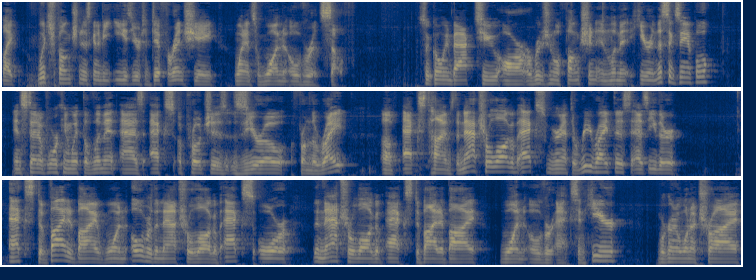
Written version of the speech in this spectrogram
like which function is going to be easier to differentiate when it's 1 over itself. So going back to our original function and limit here in this example, instead of working with the limit as x approaches 0 from the right of x times the natural log of x, we're to have to rewrite this as either x divided by 1 over the natural log of x or the natural log of x divided by 1 over x. And here we're going to want to try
